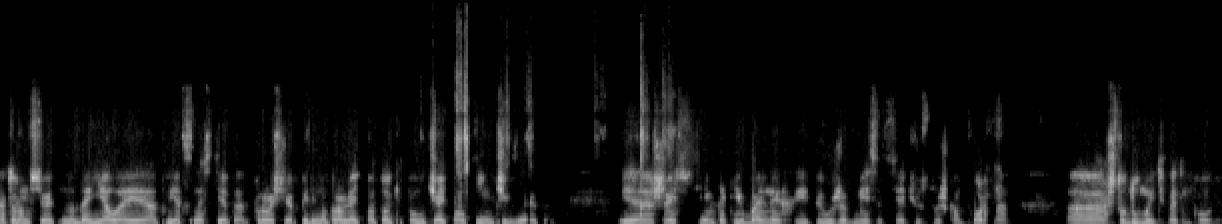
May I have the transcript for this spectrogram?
которым все это надоело, и ответственность это, проще перенаправлять потоки, получать полтинничек за это. 6-7 таких больных, и ты уже в месяц себя чувствуешь комфортно. А, что думаете по этому поводу?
